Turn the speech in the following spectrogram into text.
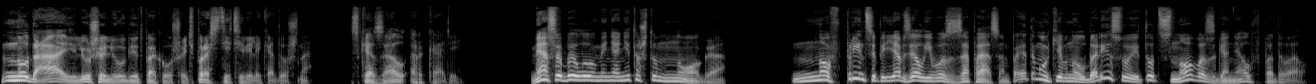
«Ну да, Илюша любит покушать, простите великодушно», — сказал Аркадий. Мяса было у меня не то что много, но, в принципе, я взял его с запасом, поэтому кивнул Борису, и тот снова сгонял в подвал.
